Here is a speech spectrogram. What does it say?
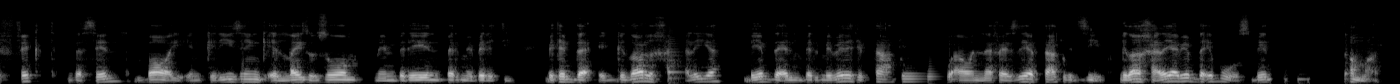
affect the cell by increasing the lysosome membrane permeability. بتبدأ الجدار الخلية بيبدأ ال permeability بتاعته أو النفاذية بتاعته بتزيد. جدار الخليه بيبدأ يبوظ بيتدمر.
